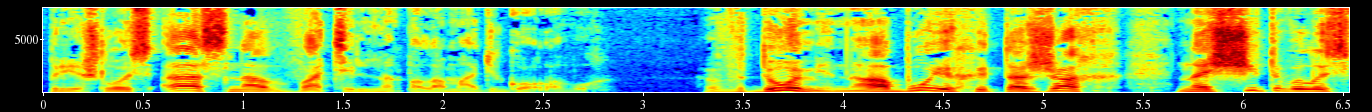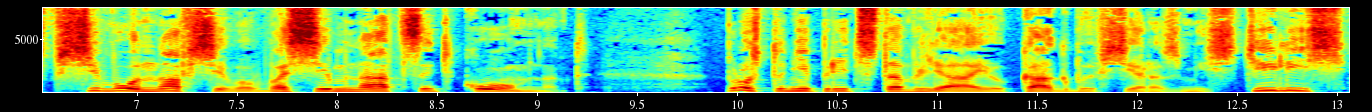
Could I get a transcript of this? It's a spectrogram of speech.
пришлось основательно поломать голову. В доме на обоих этажах насчитывалось всего-навсего 18 комнат. Просто не представляю, как бы все разместились,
